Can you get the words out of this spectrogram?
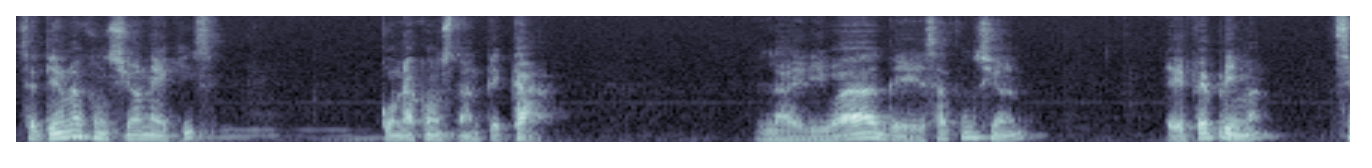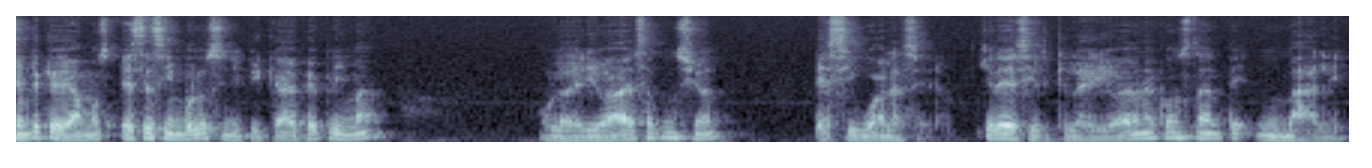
se tiene una función x con una constante k. La derivada de esa función, f', Siempre que veamos este símbolo significa f' o la derivada de esa función es igual a 0. Quiere decir que la derivada de una constante vale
